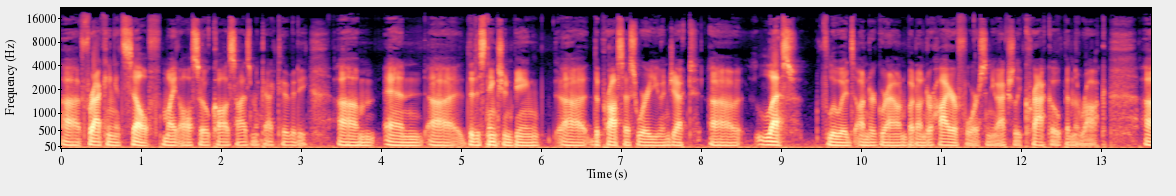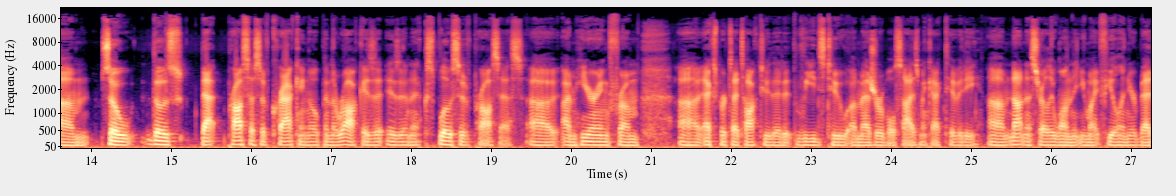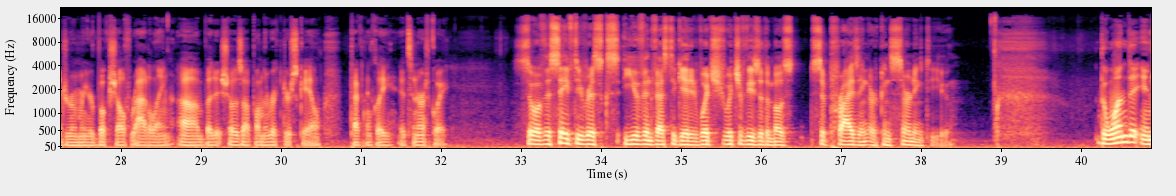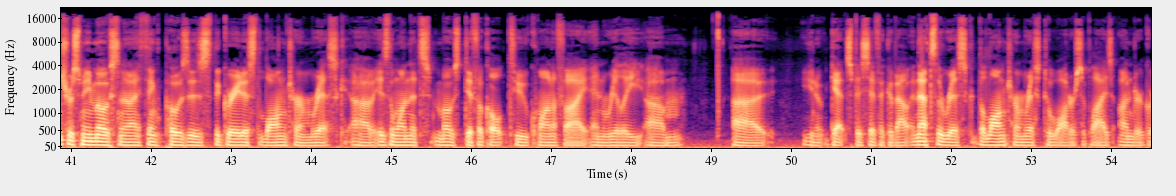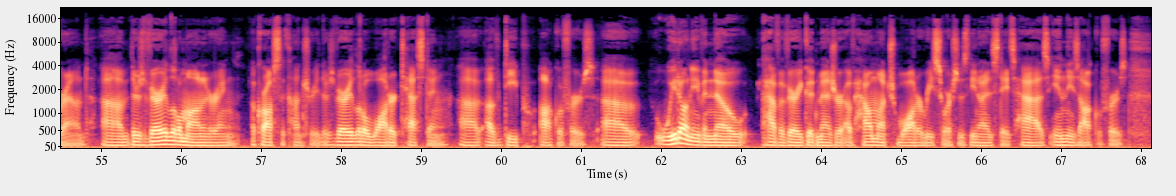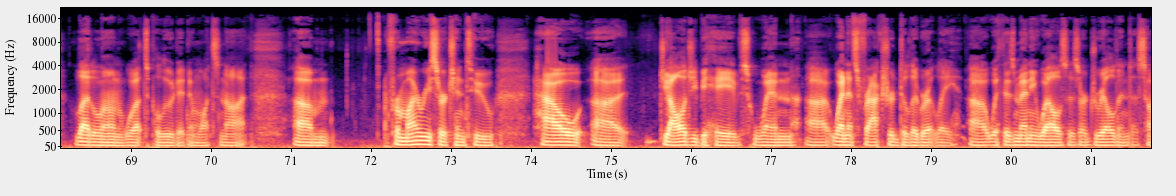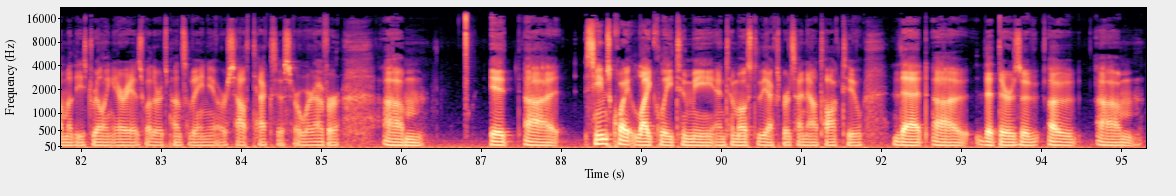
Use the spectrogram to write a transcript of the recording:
uh, fracking itself might also cause seismic activity. Um, and uh, the distinction being uh, the process where you inject uh, less fluids underground but under higher force and you actually crack open the rock. Um, so those that process of cracking open the rock is, is an explosive process. Uh, I'm hearing from uh, experts I talk to that it leads to a measurable seismic activity. Um, not necessarily one that you might feel in your bedroom or your bookshelf rattling, uh, but it shows up on the Richter scale. Technically, it's an earthquake. So, of the safety risks you've investigated, which which of these are the most surprising or concerning to you? The one that interests me most and I think poses the greatest long term risk uh, is the one that's most difficult to quantify and really um, uh, you know get specific about, and that's the risk, the long term risk to water supplies underground. Um, there's very little monitoring across the country. There's very little water testing uh, of deep aquifers. Uh, we don't even know have a very good measure of how much water resources the United States has in these aquifers let alone what's polluted and what's not. Um, from my research into how uh, geology behaves when uh, when it's fractured deliberately, uh, with as many wells as are drilled into some of these drilling areas, whether it's Pennsylvania or South Texas or wherever, um, it uh, seems quite likely to me and to most of the experts I now talk to that uh, that there's a, a um,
